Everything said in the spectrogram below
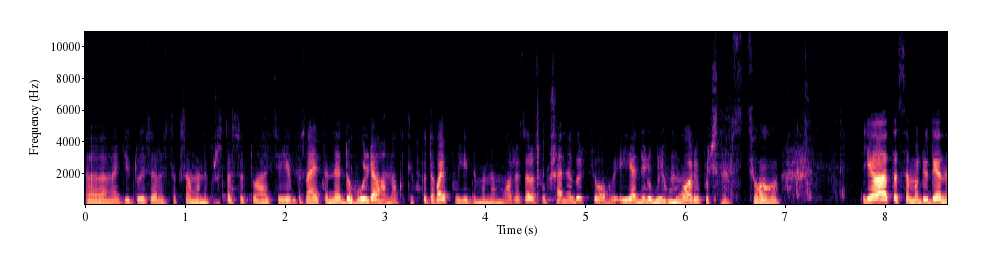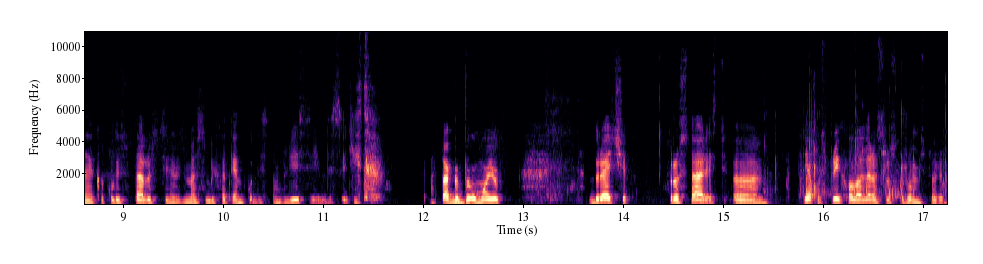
Е, Дідусь зараз так само непроста ситуація, якби знаєте, не до гулянок, типу, давай поїдемо на море. Зараз взагалі не до цього. І я не люблю море, почнемо з цього. Я та сама людина, яка колись в старості візьме собі хатинку десь там в лісі і буде сидіти. Я так думаю. До речі, про старість. Е, якось приїхала, зараз розкажу вам історію.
